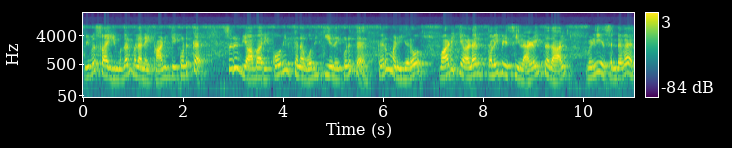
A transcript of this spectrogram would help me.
விவசாயி முதற்பலனை காணிக்கை கொடுக்க சிறு வியாபாரி கோவிலுக்கென ஒதுக்கியதை கொடுக்க பெரும் வணிகரோ வாடிக்கையாளர் தொலைபேசியில் அழைத்ததால் வெளியே சென்றவர்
